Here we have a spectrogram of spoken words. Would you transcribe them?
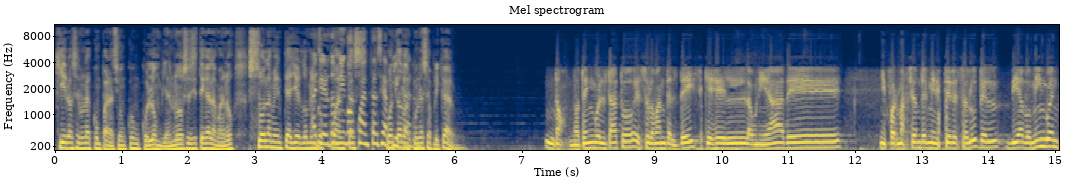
quiero hacer una comparación con Colombia. No sé si tenga la mano solamente ayer domingo, Ayer domingo, ¿cuántas se aplicaron? vacunas se aplicaron. No, no tengo el dato, eso lo manda el DEIS, que es el- la unidad de información del Ministerio de Salud del día domingo en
